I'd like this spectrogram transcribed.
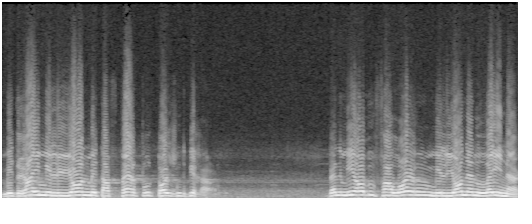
mit drei Millionen mit a Viertel tausend Bücher. Wenn wir haben verloren Millionen Lehner,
